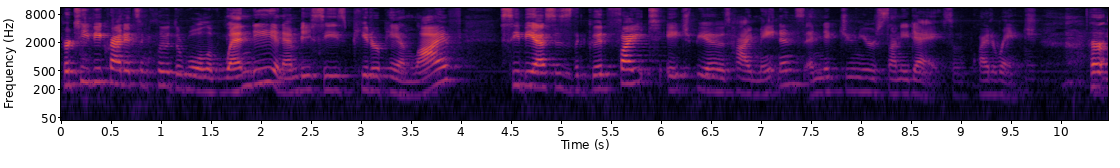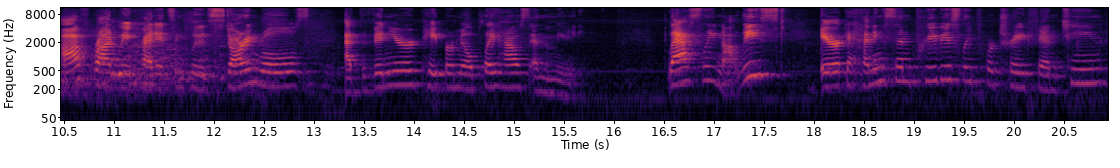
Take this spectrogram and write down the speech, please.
Her TV credits include the role of Wendy in NBC's Peter Pan Live, CBS's The Good Fight, HBO's High Maintenance, and Nick Jr.'s Sunny Day, so quite a range. Her off Broadway credits include starring roles at the Vineyard, Paper Mill Playhouse, and the Muny. Lastly, not least, Erika Henningsen previously portrayed Fantine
